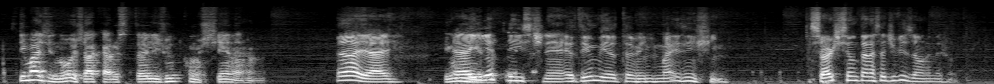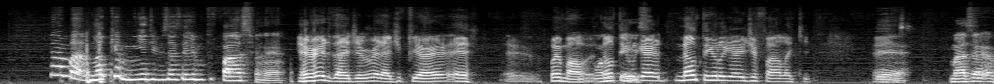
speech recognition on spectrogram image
você imaginou já, cara, o Stanley junto com o Shanahan? Ai, ai. Um é, aí é triste, né? Eu tenho medo também, mas enfim. Sorte que você não tá nessa divisão, né, Junto? Não, não que a minha divisão seja muito fácil, né? É verdade, é verdade. Pior é. é foi mal. Não tem, lugar, não tem lugar de fala aqui. É. é. Mas é,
